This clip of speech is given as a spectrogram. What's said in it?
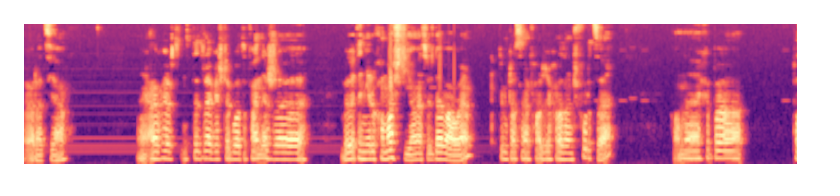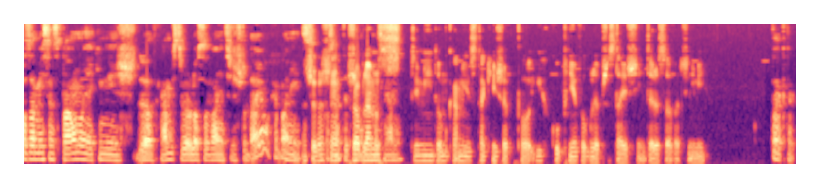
racja. Ale wiesz, w Drive jeszcze było to fajne, że były te nieruchomości i one coś dawały. Tymczasem w Horizon 4 one chyba poza miejscem spawnu, jakimiś dodatkami w stylu losowania coś jeszcze dają? Chyba nic. Znaczy właśnie problem z tymi domkami jest taki, że po ich kupnie w ogóle przestajesz się interesować nimi. Tak, tak.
